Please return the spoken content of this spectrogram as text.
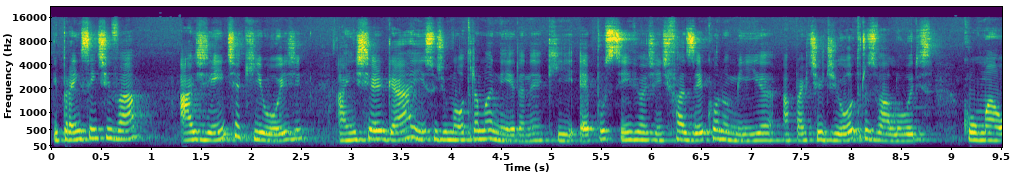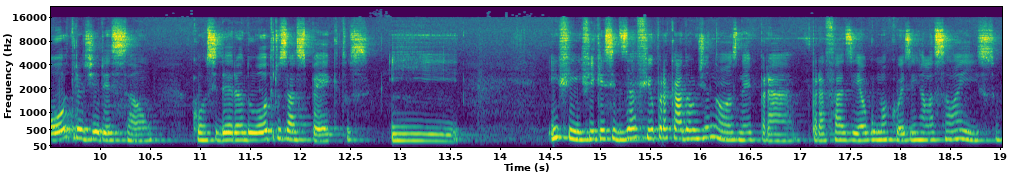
e para incentivar a gente aqui hoje a enxergar isso de uma outra maneira, né? Que é possível a gente fazer economia a partir de outros valores, com uma outra direção, considerando outros aspectos e enfim, fica esse desafio para cada um de nós, né, para fazer alguma coisa em relação a isso.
